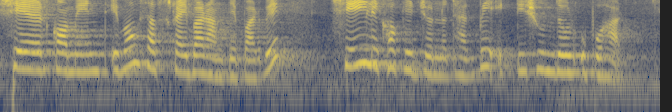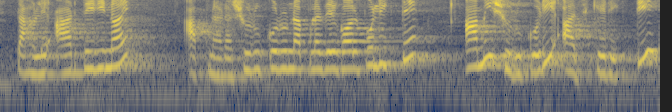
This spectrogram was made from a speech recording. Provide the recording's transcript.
শেয়ার কমেন্ট এবং সাবস্ক্রাইবার আনতে পারবে, সেই লেখকের জন্য থাকবে একটি সুন্দর উপহার। তাহলে আর দেরি নয়। আপনারা শুরু করুন আপনাদের গল্প লিখতে। আমি শুরু করি আজকের একটি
